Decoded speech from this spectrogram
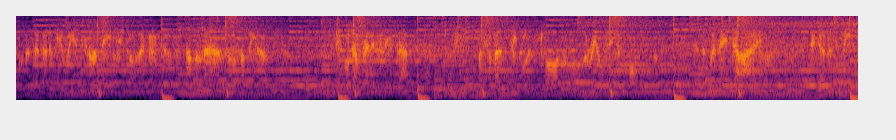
or that they're going to be reincarnated, or they're going to summer land, or something else. People don't really believe that. But for most people, it's plausible. The real thing that haunts them is that when they die, they go to sleep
